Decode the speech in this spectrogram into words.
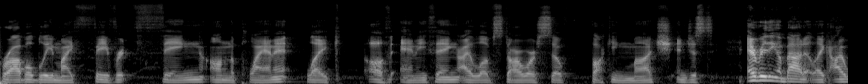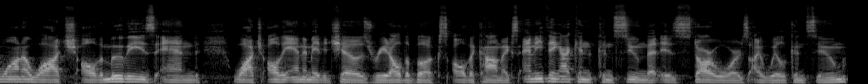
probably my favorite thing on the planet. Like of anything, I love Star Wars so fucking much, and just everything about it. Like I want to watch all the movies and watch all the animated shows, read all the books, all the comics, anything I can consume that is Star Wars, I will consume.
